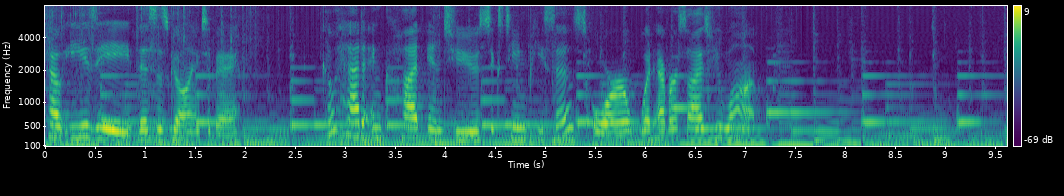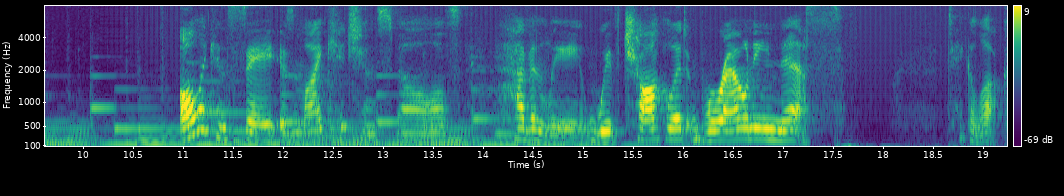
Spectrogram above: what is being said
How easy this is going to be. Go ahead and cut into 16 pieces or whatever size you want. All I can say is my kitchen smells heavenly with chocolate browniness. Take a look.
